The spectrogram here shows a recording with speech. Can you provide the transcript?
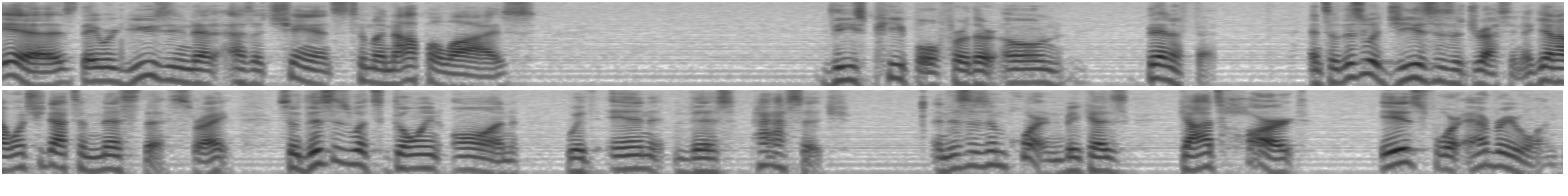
is, they were using it as a chance to monopolize these people for their own benefit. And so this is what Jesus is addressing. Again, I want you not to miss this, right? So this is what's going on within this passage. And this is important because God's heart is for everyone,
